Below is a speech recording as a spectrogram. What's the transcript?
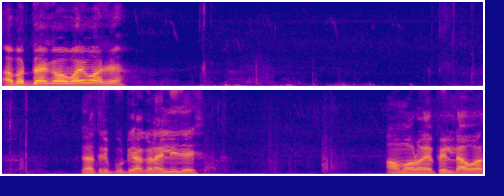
આ બધા કહો વાવ્યા છે. ત્રિપુટી આગળ હાલી જઈશ. આ અમારો એફિલ ટાવર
